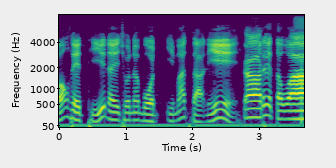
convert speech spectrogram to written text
ของเศรษฐีในชนบทอิมัสสานี้ กาเรตวา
